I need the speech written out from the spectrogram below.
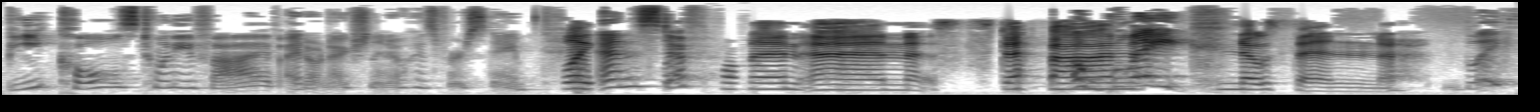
B Coles 25. I don't actually know his first name. Blake and Steph Coleman and Oh, Stefan Blake. Noesen. Blake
